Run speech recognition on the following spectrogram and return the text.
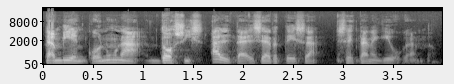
también con una dosis alta de certeza, se están equivocando.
